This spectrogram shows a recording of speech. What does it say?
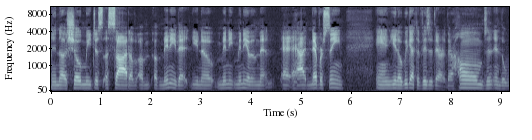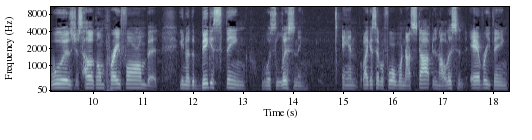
and uh, showed me just a side of, of, of many that you know many many of them that I had never seen and you know we got to visit their their homes in, in the woods, just hug them, pray for them. But you know the biggest thing was listening, and like I said before, when I stopped and I listened, everything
